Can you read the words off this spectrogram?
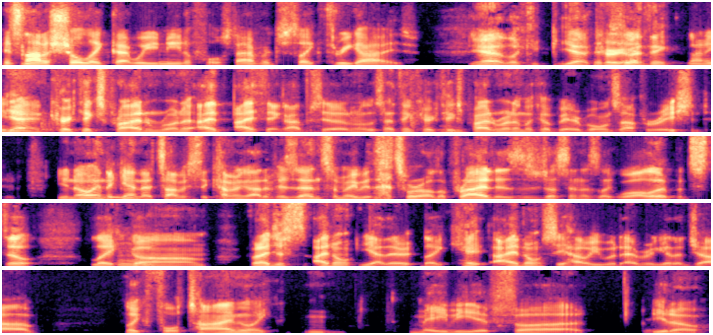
it's not a show like that where you need a full staff. It's like three guys. Yeah, like yeah, That's Kirk. I think even- yeah, and Kirk takes pride in running. I I think obviously I don't know this. I think Kirk Mm-hmm. takes pride in running like a bare bones operation, dude. You know, and Mhm. again, that's obviously coming out of his end, so maybe that's where all the pride is, is just in his like wallet. But still, like Mhm. um, but I just I don't yeah, they're like hey, I don't see how he would ever get a job like full time. Like maybe if uh you know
